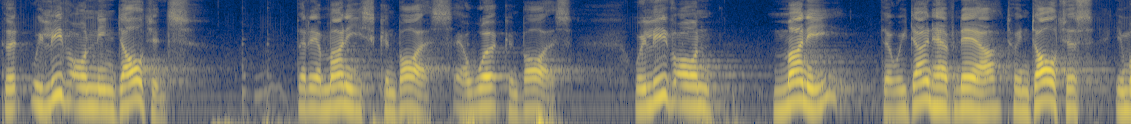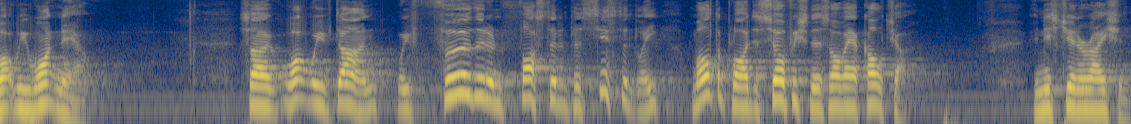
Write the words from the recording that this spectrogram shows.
that we live on indulgence that our monies can buy us, our work can buy us. We live on money that we don't have now to indulge us in what we want now. So, what we've done, we've furthered and fostered and persistently multiplied the selfishness of our culture in this generation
